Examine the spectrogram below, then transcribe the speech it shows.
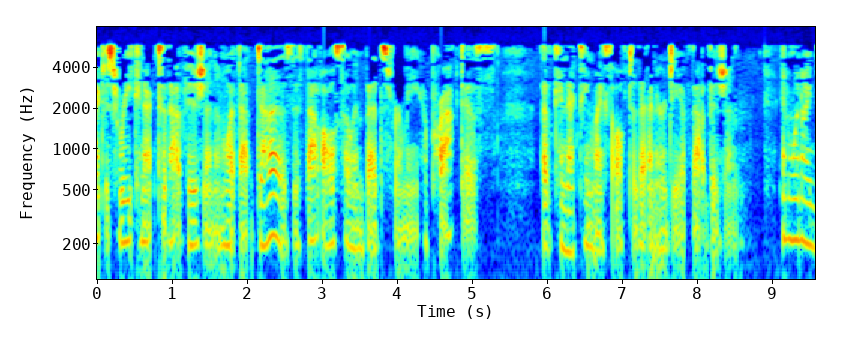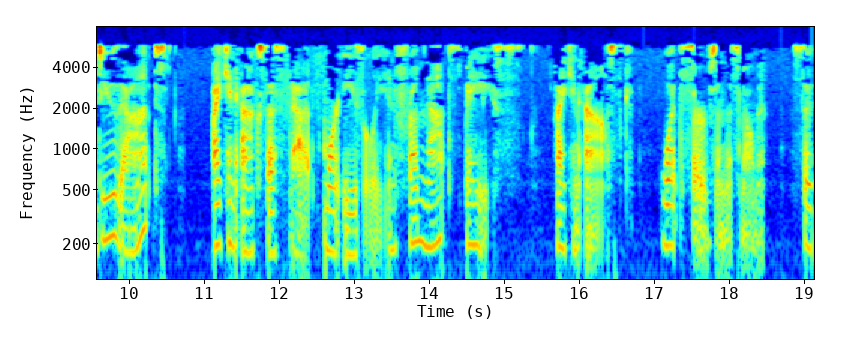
I just reconnect to that vision. And what that does is that also embeds for me a practice of connecting myself to the energy of that vision. And when I do that, I can access that more easily. And from that space, I can ask, what serves in this moment? So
